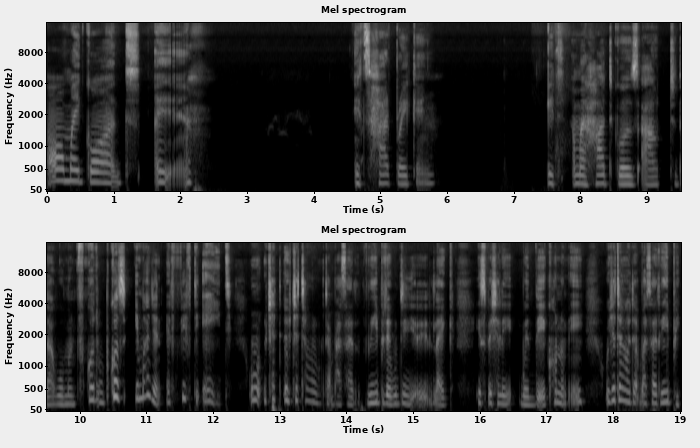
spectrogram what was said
oh my god. I, it's heartbreaking it my heart goes out to that woman. God, because imagine at 58 uchatanga kuita basa ripi like especially with the economy uchatanga kuita basa ripi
